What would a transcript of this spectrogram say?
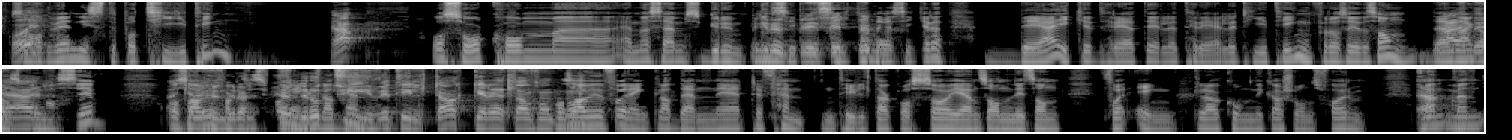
Så Oi. hadde vi en liste på ti ting. Ja. Og så kom uh, NSMs grunnprinsipper for IKT-sikkerhet. Det er ikke tre, eller tre eller ti ting, for å si det sånn. Den Nei, er ganske er, massiv. Og så har vi faktisk 120 tiltak, eller et eller annet sånt. Og så har vi forenkla den ned til 15 tiltak også, i en sånn litt sånn forenkla kommunikasjonsform. Men, ja. men,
